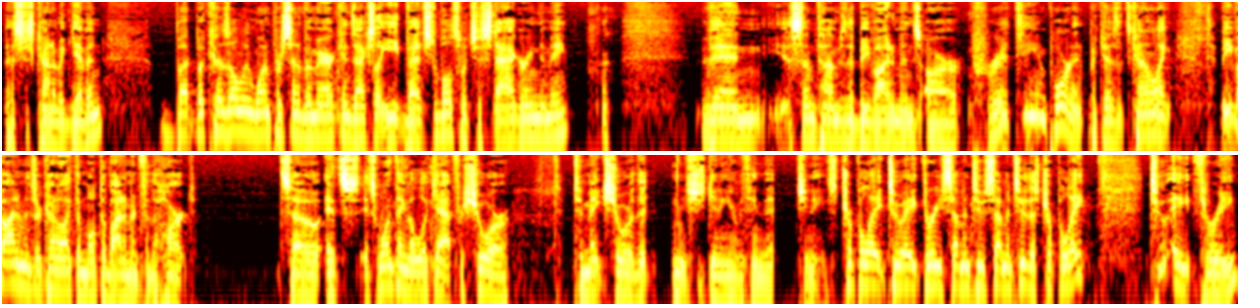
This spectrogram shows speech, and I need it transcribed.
That's just kind of a given. But because only one percent of Americans actually eat vegetables, which is staggering to me. then sometimes the B vitamins are pretty important because it's kind of like B vitamins are kind of like the multivitamin for the heart. So it's it's one thing to look at for sure to make sure that she's getting everything that she needs. Triple eight two eight three seven two seven two. That's triple eight two eight three.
